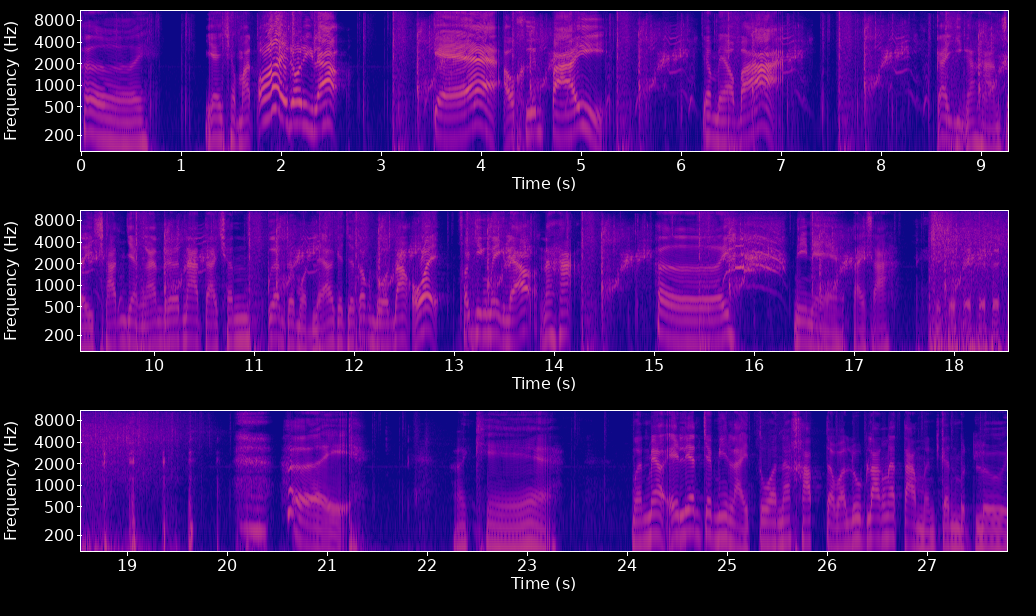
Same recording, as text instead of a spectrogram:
เฮ้ย แยายชะมัด โอ้ย โดนอีกแล้ว แก เอาคืนไปเจ้าแมวบ้ากล้ายิงอาหารใส่ฉันอย่างนั้นเด้อหน้าตาฉันเปื้อนไปหมดแล้วแกจะต้องโดนบ้าง โอ้ยเขายิงมาอีกแล้วนะฮะ เฮ้ย นี่แน่ ตายซะ เฮ้ย โอเค เหมือนแมวเอเลี่ยนจะมีหลายตัวนะครับ แต่ว่ารูปร่างหน้าตาเหมือนกันหมดเลย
